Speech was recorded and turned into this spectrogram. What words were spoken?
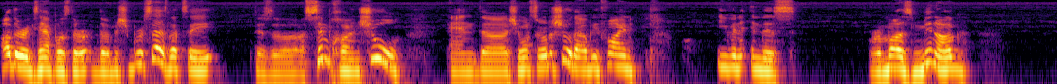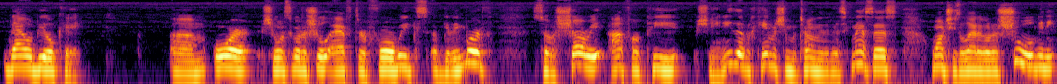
other examples, the the Mishnah says, let's say there's a, a simcha in shul, and uh, she wants to go to shul, that would be fine. Even in this Ramaz minog, that would be okay. Um, or she wants to go to shul after four weeks of giving birth. So shari afapi sheinida v'chemesh maternally the knesses. Once she's allowed to go to shul, meaning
